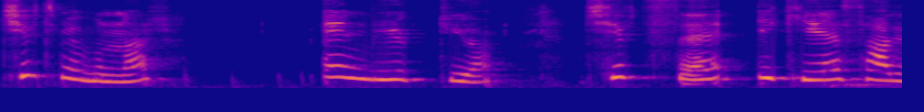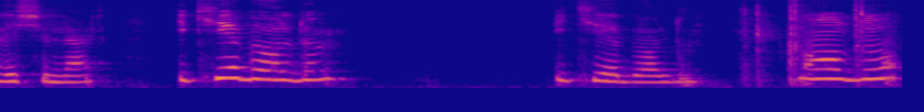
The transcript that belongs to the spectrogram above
Çift mi bunlar? En büyük diyor. Çiftse 2'ye sadeleşirler. 2'ye böldüm. 2'ye böldüm. Ne oldu?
